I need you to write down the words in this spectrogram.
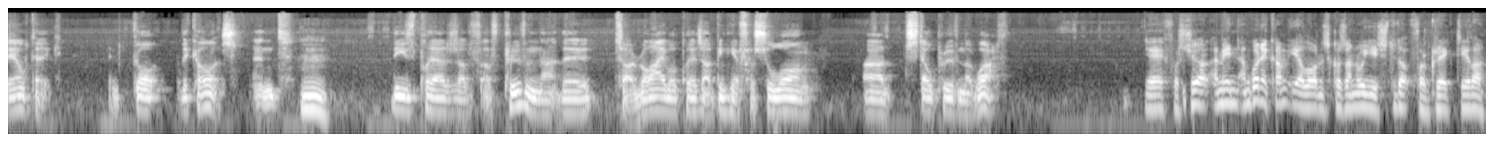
Celtic got the cause. And mm. these players have, have proven that the sort of reliable players that have been here for so long are still proving their worth. Yeah, for sure. I mean, I'm going to come to you, Lawrence, because I know you stood up for Greg Taylor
